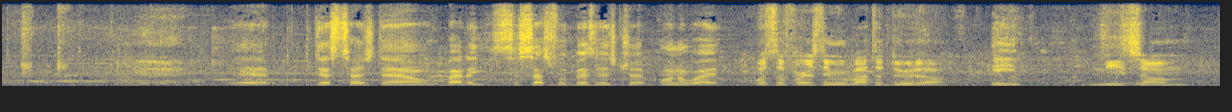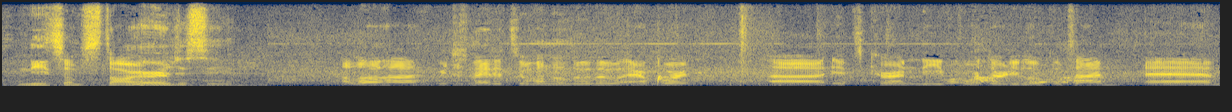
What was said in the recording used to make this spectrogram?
Yeah, just touched down. About a successful business trip on the way. What's the first thing we're about to do though? Eat. Need some, need some star. Emergency. Aloha, we just made it to Honolulu Airport. Uh, it's currently 4.30 local time and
